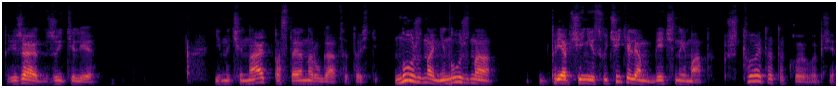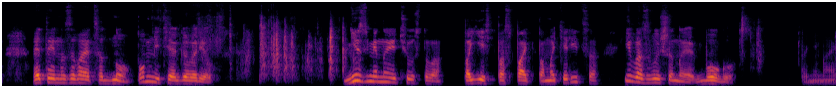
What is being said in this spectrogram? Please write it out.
Приезжают жители и начинают постоянно ругаться. То есть нужно, не нужно, при общении с учителем вечный мат. Что это такое вообще? Это и называется дно. Помните, я говорил, низменные чувства, поесть, поспать, поматериться и возвышенные к Богу. Понимаете?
